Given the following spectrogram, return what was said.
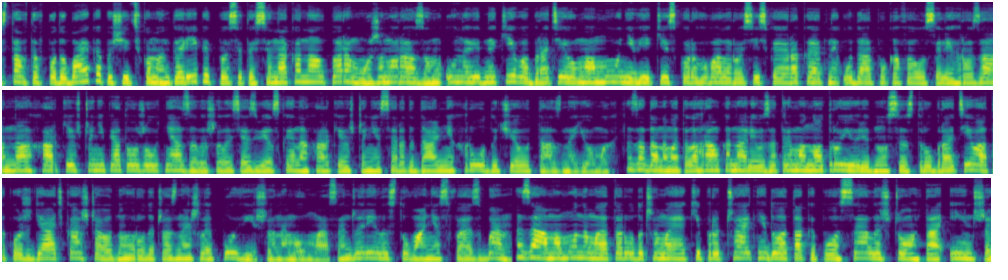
ставте вподобайки, пишіть коментарі, підписуйтеся на канал. Переможемо разом. У навідників братів Мамунів, які скоригували російський ракетний удар по кафе у селі Гроза на Харківщині 5 жовтня, залишилися зв'язки на Харківщині серед дальніх родичів та знайомих. За даними телеграм-каналів, затримано троюрідну сестру братів, а також дядька. Ще одного родича знайшли повішеним у месенджері листування з ФСБ. За мамонами та родичами, які причетні до атаки по селищу та інших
